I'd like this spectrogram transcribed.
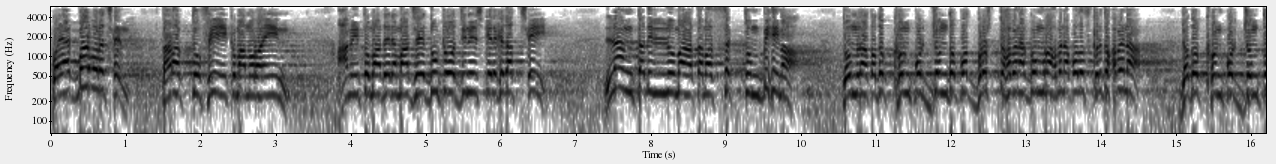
কয়েকবার বলেছেন তারা তুফিক মামরাইন। আমি তোমাদের মাঝে দুটো জিনিসকে রেখে যাচ্ছি। বিহিমা। তোমরা ততক্ষণ পর্যন্ত পথভ্রষ্ট হবে না, গোমরা হবে না, পদস্খলিত হবে না। যতক্ষণ পর্যন্ত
